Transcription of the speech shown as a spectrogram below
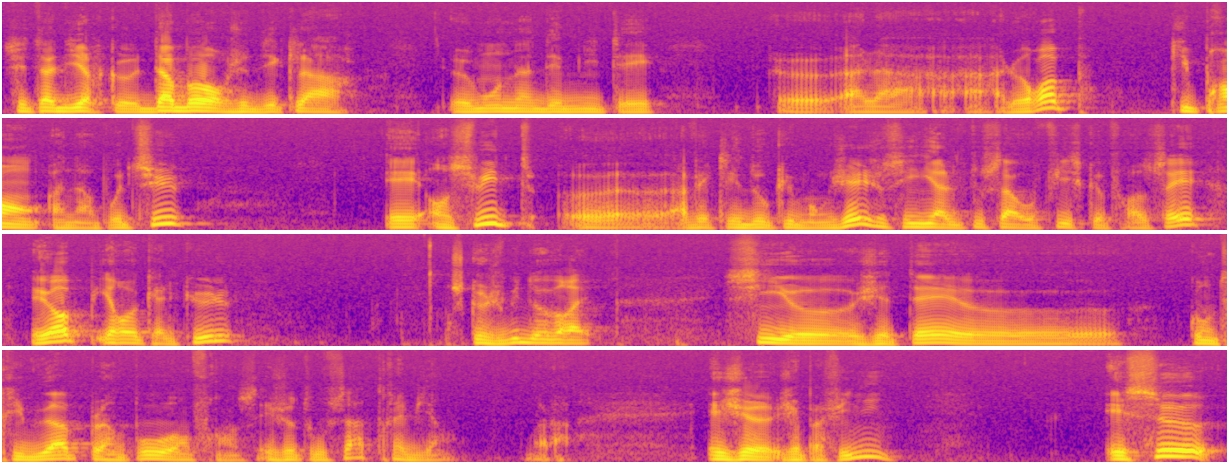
C'est-à-dire que d'abord, je déclare euh, mon indemnité euh, à l'Europe, qui prend un impôt dessus, et ensuite, euh, avec les documents que j'ai, je signale tout ça au fisc français, et hop, il recalcule ce que je lui devrais si j'étais contribuable plein pot en France. Et je trouve ça très bien. Voilà. Et je n'ai pas fini. Et ceux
